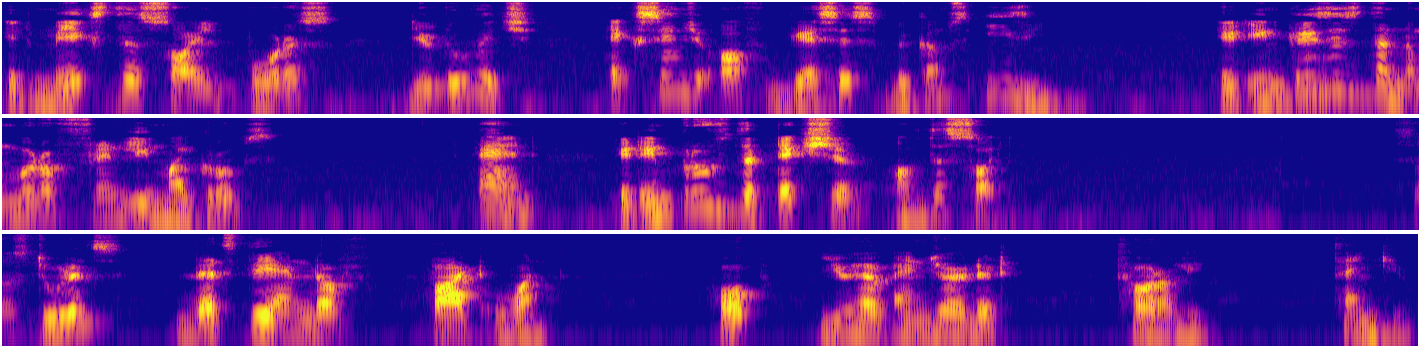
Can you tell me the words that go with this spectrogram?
It makes the soil porous due to which exchange of gases becomes easy. It increases the number of friendly microbes and it improves the texture of the soil. So students, that's the end of part 1. Hope you have enjoyed it thoroughly. Thank you.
